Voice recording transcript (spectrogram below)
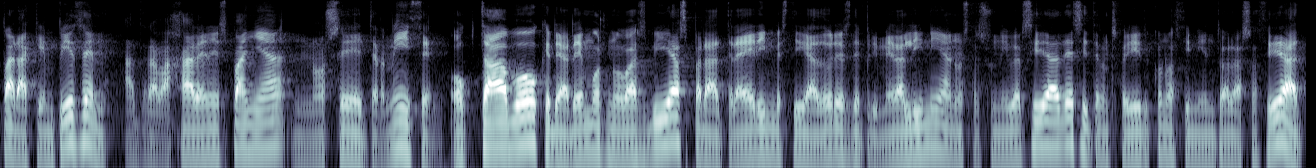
para que empiecen a trabajar en España, no se eternicen. Octavo, crearemos nuevas vías para atraer investigadores de primera línea a nuestras universidades y transferir conocimiento a la sociedad.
